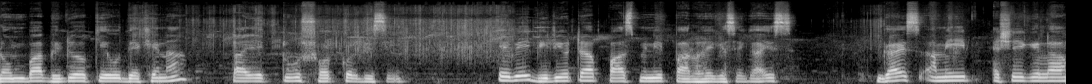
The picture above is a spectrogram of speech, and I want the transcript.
লম্বা ভিডিও কেউ দেখে না, তাই একটু শর্ট করে দিছি। এবার ভিডিওটা পাঁচ মিনিট পার হয়ে গেছে গাইস গাইস আমি এসে গেলাম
